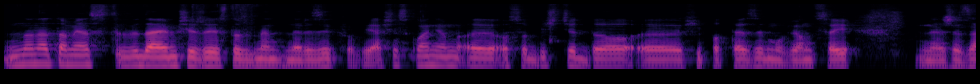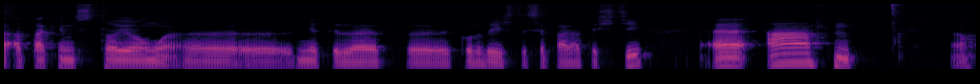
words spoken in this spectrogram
No natomiast wydaje mi się, że jest to zbędne ryzyko. Ja się skłaniam e, osobiście do e, hipotezy mówiącej, że za atakiem stoją e, nie tyle kurdyjscy separatyści, a no,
